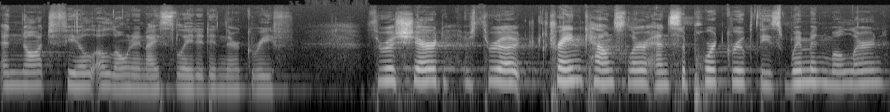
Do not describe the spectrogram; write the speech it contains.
and not feel alone and isolated in their grief. Through a shared, through a trained counselor and support group, these women will learn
